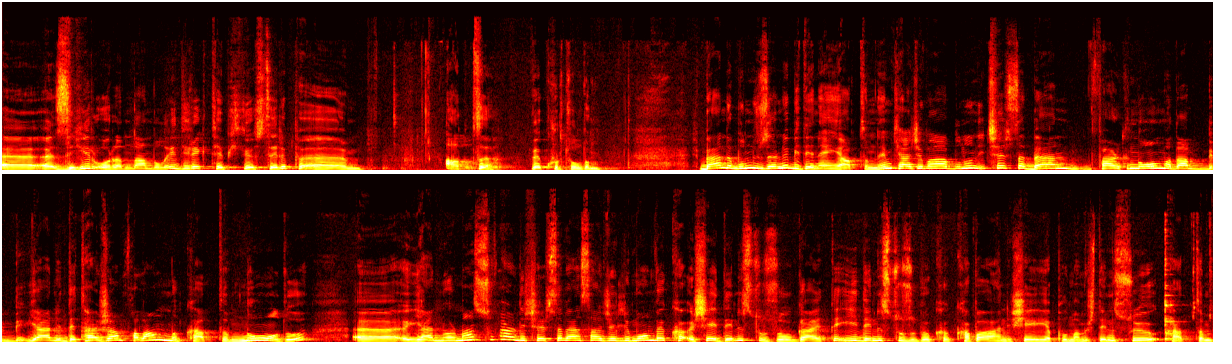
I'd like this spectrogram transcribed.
e, zehir oranından dolayı direkt tepki gösterip e, attı ve kurtuldum. Ben de bunun üzerine bir deney yaptım. Dedim ki acaba bunun içerisinde ben farkında olmadan yani deterjan falan mı kattım? Ne oldu? Ee, yani normal su vardı içerisinde. Ben sadece limon ve şey deniz tuzu gayet de iyi deniz tuzu bu kaba hani şey yapılmamış deniz suyu kattım.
